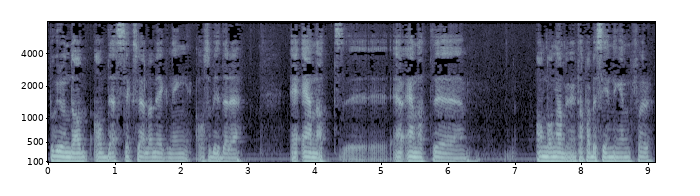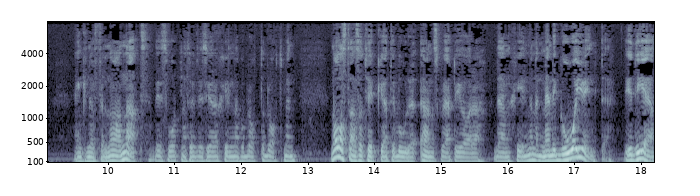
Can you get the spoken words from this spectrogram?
på grund av, av dess sexuella läggning och så vidare än att, än att av någon anledning tappa besinningen för en knuff eller något annat. Det är svårt naturligtvis att göra skillnad på brott och brott men någonstans så tycker jag att det vore önskvärt att göra den skillnaden. Men det går ju inte. Det är det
